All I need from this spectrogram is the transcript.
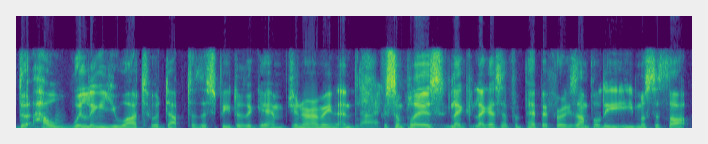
the how willing you are to adapt to the speed of the game. Do you know what I mean? And because some players, like like I said for Pepe, for example, he, he must have thought,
